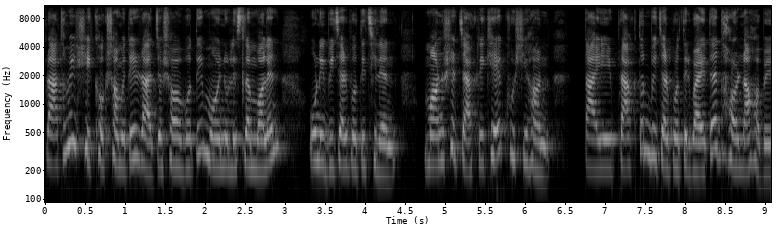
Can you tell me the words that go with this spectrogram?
প্রাথমিক শিক্ষক সমিতির রাজ্য সভাপতি মইনুল ইসলাম বলেন, উনি বিচারপতি ছিলেন। মানুষের চাকরি খেয়ে খুশি হন। তাই এই প্রাক্তন বিচারপতির বাড়িতে ধর্ণা হবে।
